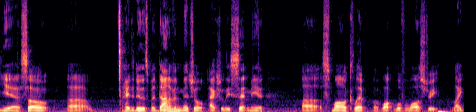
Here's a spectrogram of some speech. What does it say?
Yeah, so um, I hate to do this, but Donovan Mitchell actually sent me a, a small clip of Wolf of Wall Street, like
